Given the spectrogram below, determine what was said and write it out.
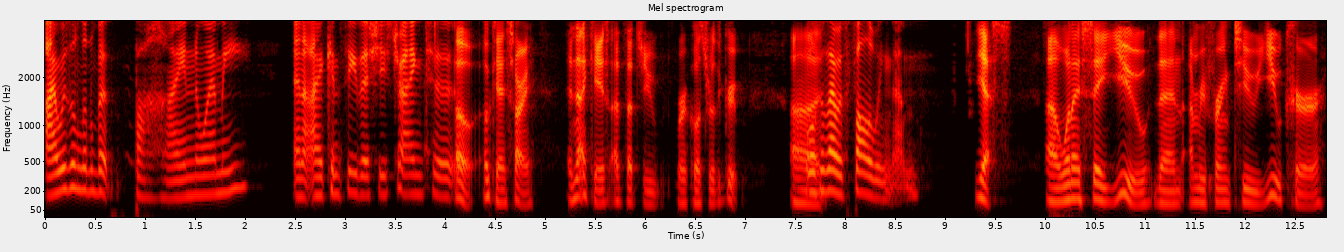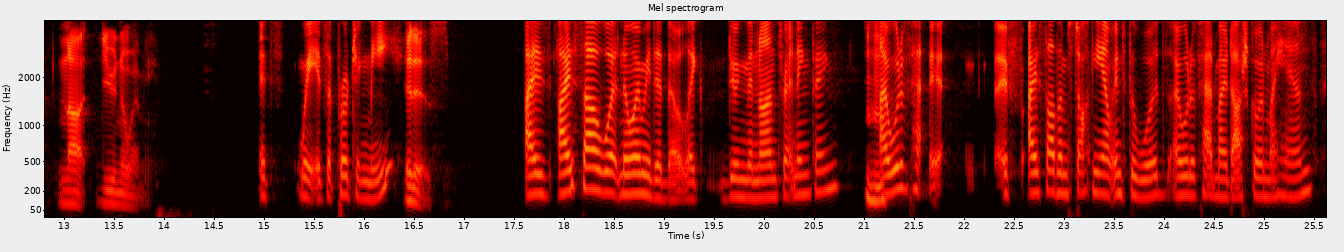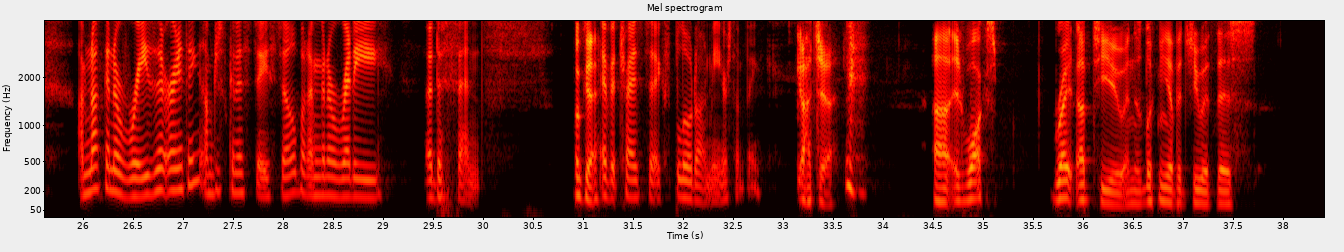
I was a little bit behind Noemi, and I can see that she's trying to. Oh, okay. Sorry. In that case, I thought you were closer to the group. Uh, well, because I was following them. yes. Uh, when I say you, then I'm referring to you, Kerr, not you, Noemi. It's wait, it's approaching me. It is. I I saw what Noemi did though, like doing the non-threatening thing. Mhm. I would have ha- if I saw them stalking out into the woods, I would have had my doshko in my hands. I'm not going to raise it or anything. I'm just going to stay still, but I'm going to ready a defense Okay, if it tries to explode on me or something. gotcha. uh, it walks right up to you and is looking up at you with this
